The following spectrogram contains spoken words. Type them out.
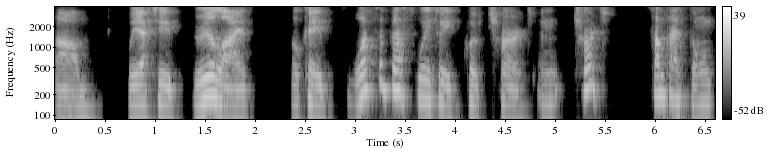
Um, we actually realize, okay, what's the best way to equip church? And church sometimes don't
